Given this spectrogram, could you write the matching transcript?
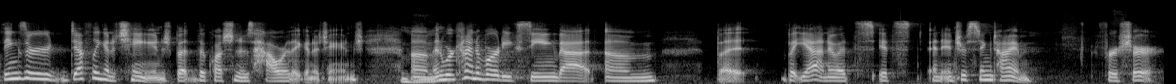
things are definitely going to change, but the question is how are they going to change? Mm-hmm. Um and we're kind of already seeing that um but but yeah, no, it's it's an interesting time for sure.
